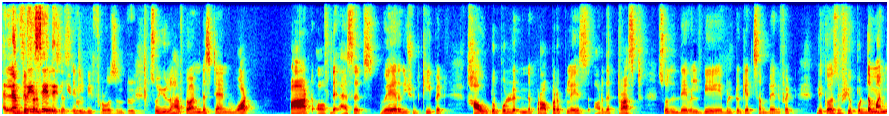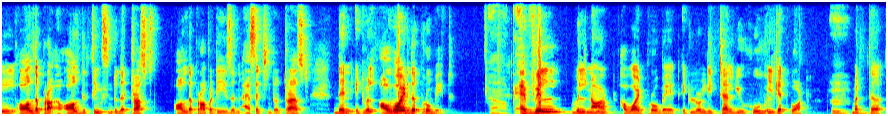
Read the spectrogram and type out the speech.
in different places, it will be frozen. Mm. So you'll have to understand what part of the assets, where you should keep it, how to put it in the proper place or the trust so that they will be able to get some benefit. Because if you put the money, all the all the things into the trust, all the properties and assets into trust, then it will avoid the probate. Oh, okay. A will will not avoid probate. It will only tell you who will get what. Mm. But the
